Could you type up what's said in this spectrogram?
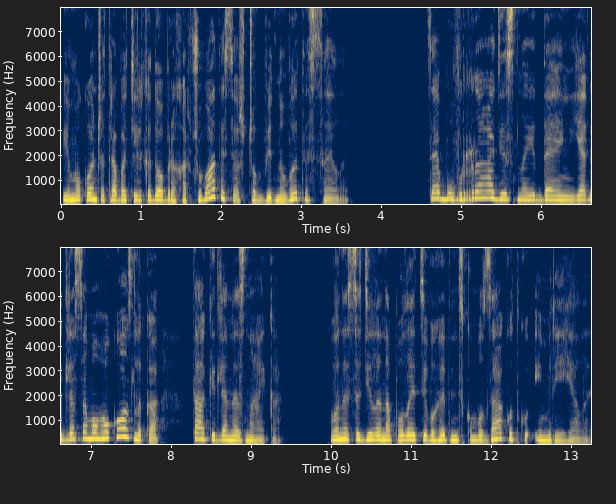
йому конче треба тільки добре харчуватися, щоб відновити сили. Це був радісний день як для самого козлика, так і для незнайка. Вони сиділи на полиці в гидинському закутку і мріяли.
